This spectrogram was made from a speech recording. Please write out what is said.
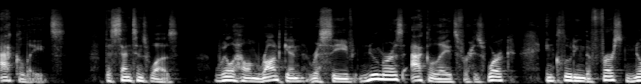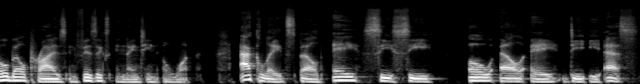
accolades. The sentence was Wilhelm Röntgen received numerous accolades for his work, including the first Nobel Prize in Physics in 1901. Accolades, spelled A C C O L A D E S,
